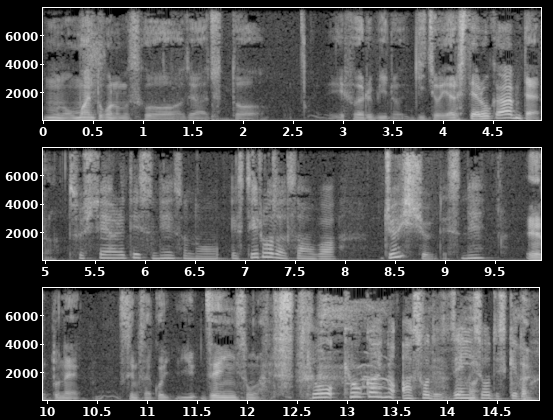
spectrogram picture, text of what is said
もうお前んとこの息子じゃあちょっと FRB の議長やらせてやろうかみたいな。そしてあれですねそのエスティローダーさんは11州ですね。えー、っとねすみませんこれ全員そうなんです。教教会のあそうです。全員そうですけど、はいはい、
